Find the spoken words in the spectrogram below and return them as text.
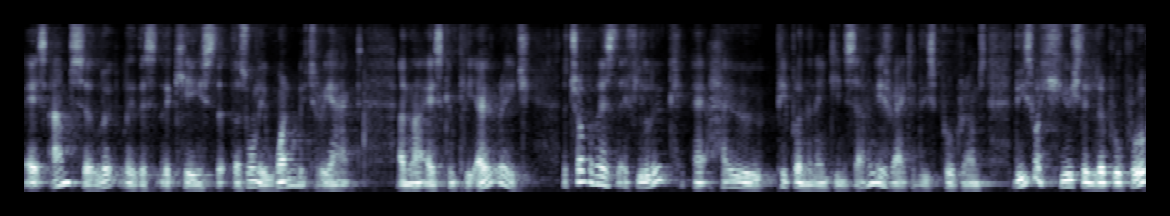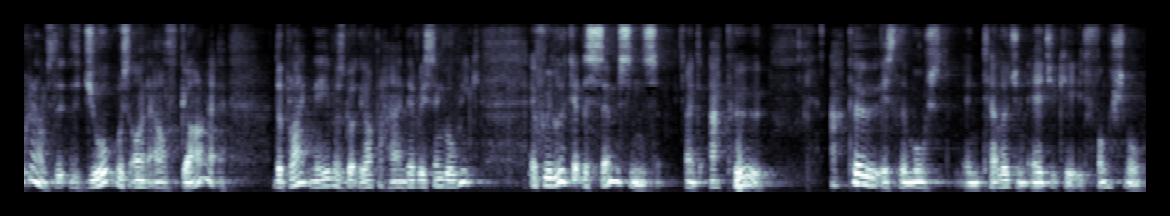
it's absolutely the case that there's only one way to react, and that is complete outrage. The trouble is that if you look at how people in the 1970s reacted to these programs, these were hugely liberal programs. The, the joke was on Alf Garnett. The black neighbours got the upper hand every single week. If we look at The Simpsons and Apu, Apu is the most intelligent, educated, functional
